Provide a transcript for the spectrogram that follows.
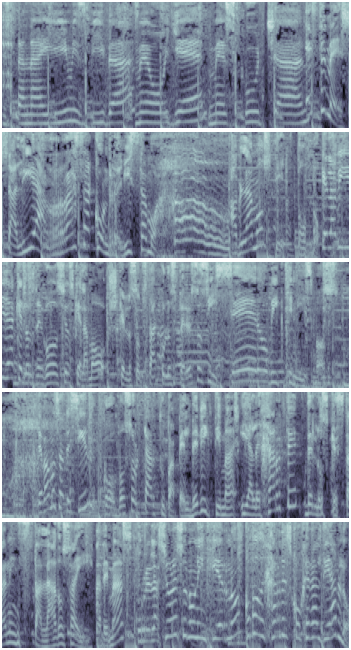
Están ahí, mis vidas. Me oyen, me escuchan. Este mes, Talía arrasa con Revista MOA. Hablamos de todo. Que la vida, que los negocios, que el amor, que los obstáculos, pero eso sí, cero victimismos. Te vamos a decir cómo soltar tu papel de víctima y alejarte de los que están instalados ahí. Además, ¿tus relaciones son un infierno? ¿Cómo dejar de escoger al diablo?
